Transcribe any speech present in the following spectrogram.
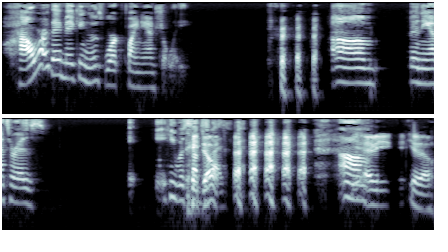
How are they making this work financially? um, and the answer is, he was They don't. subsidized. Um, I mean, you know.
